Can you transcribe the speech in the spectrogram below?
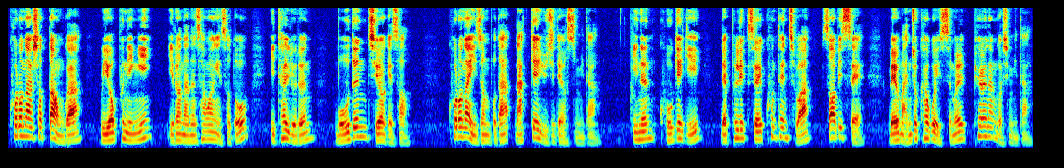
코로나 셧다운과 리오프닝이 일어나는 상황에서도 이탈률은 모든 지역에서 코로나 이전보다 낮게 유지되었습니다. 이는 고객이 넷플릭스의 콘텐츠와 서비스에 매우 만족하고 있음을 표현한 것입니다.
